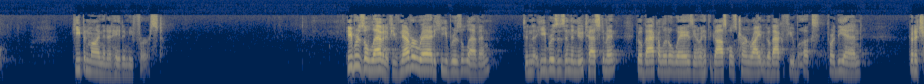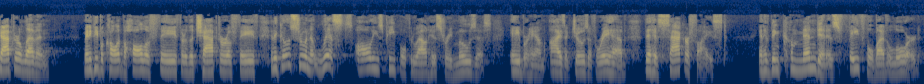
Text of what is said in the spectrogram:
keep in mind that it hated me first. Hebrews 11, if you've never read Hebrews 11, it's in the, Hebrews is in the New Testament. Go back a little ways, you know, hit the Gospels, turn right, and go back a few books toward the end. Go to chapter 11. Many people call it the Hall of Faith or the chapter of faith. And it goes through and it lists all these people throughout history Moses, Abraham, Isaac, Joseph, Rahab that have sacrificed and have been commended as faithful by the Lord.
